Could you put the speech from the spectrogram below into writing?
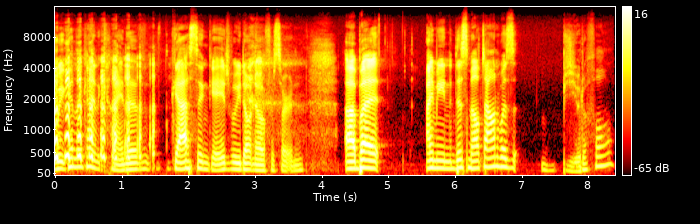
we can like, kind of kind of guess and gauge, but we don't know for certain. Uh, but I mean, this meltdown was beautiful.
